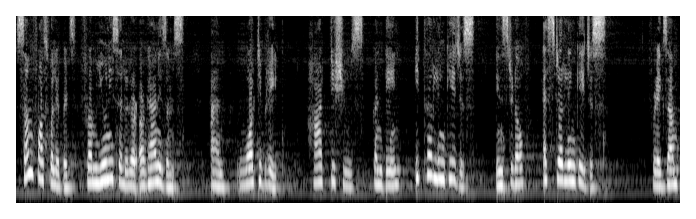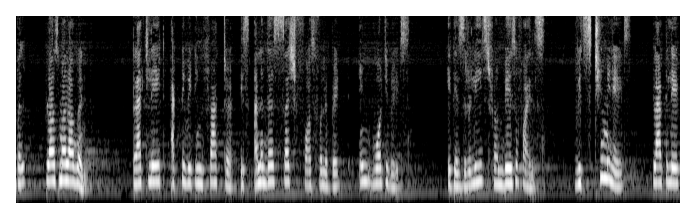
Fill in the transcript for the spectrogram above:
Some phospholipids from unicellular organisms and vertebrate heart tissues contain ether linkages instead of ester linkages. For example, plasmalogen, platelet activating factor, is another such phospholipid in vertebrates. It is released from basophiles, which stimulates platelet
